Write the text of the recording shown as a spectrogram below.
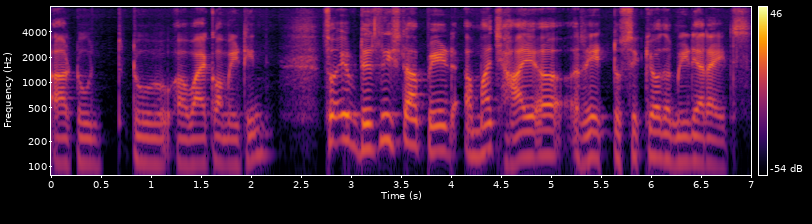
uh, to to uh, Viacom 18. So if Disney Star paid a much higher rate to secure the media rights,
